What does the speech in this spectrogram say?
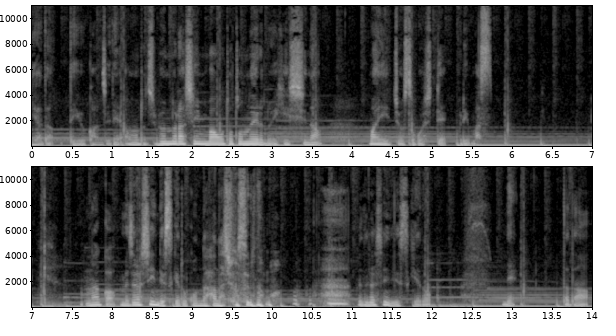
嫌だっていう感じで本当自分の羅針盤を整えるのに必死な毎日を過ごしております。なんか珍しいんですけどこんな話をするのも。珍しいんですけど。ね。ただ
